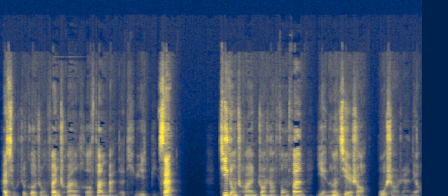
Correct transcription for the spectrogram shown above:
还组织各种帆船和帆板的体育比赛。机动船装上风帆，也能减少不少燃料。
